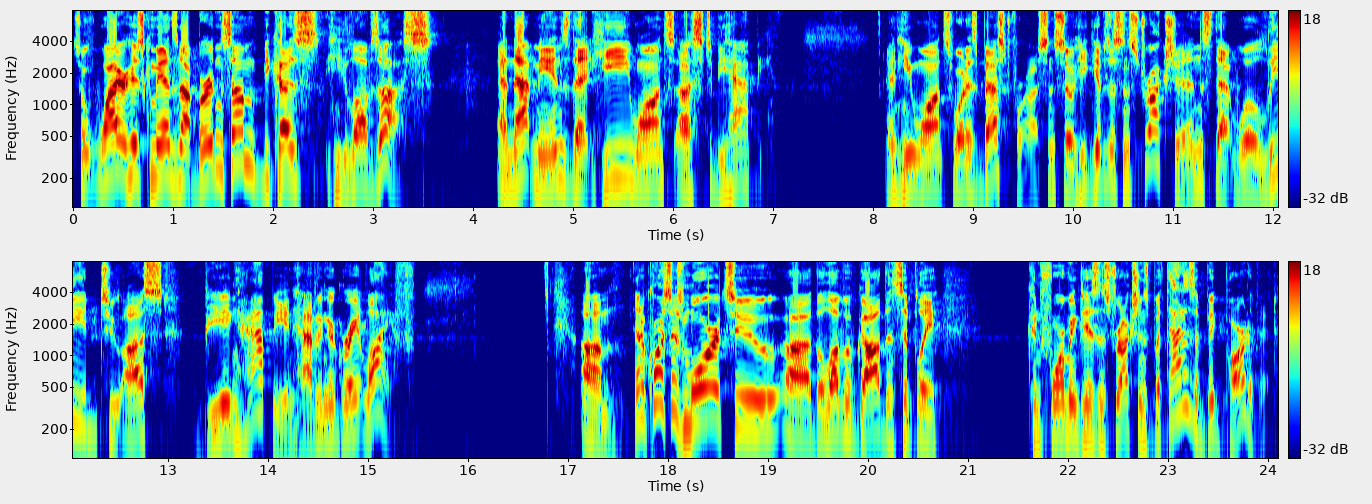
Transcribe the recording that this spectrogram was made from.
So, why are his commands not burdensome? Because he loves us. And that means that he wants us to be happy. And he wants what is best for us. And so he gives us instructions that will lead to us being happy and having a great life. Um, and of course, there's more to uh, the love of God than simply conforming to his instructions, but that is a big part of it.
